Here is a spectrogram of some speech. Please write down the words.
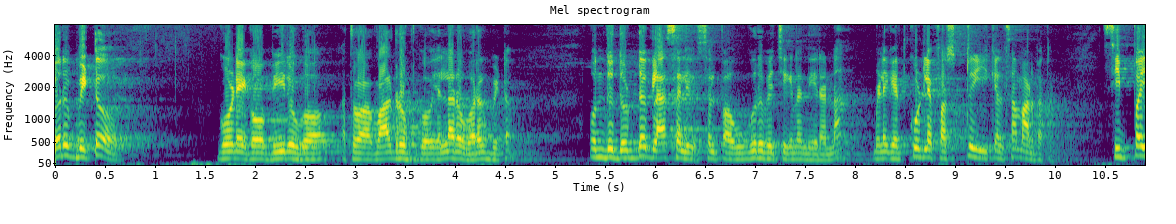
ಒರಗ್ಬಿಟ್ಟು ಗೋಡೆಗೋ, ಬೀರುಗೋ ಅಥವಾ ವಾಲ್ರೂಪ್ಗೋ ಎಲ್ಲರೂ ಹೊರಗ್ಬಿಟ್ಟು ಒಂದು ದೊಡ್ಡ ಗ್ಲಾಸಲ್ಲಿ ಸ್ವಲ್ಪ ಉಗುರು ಬೆಚ್ಚಗಿನ ನೀರನ್ನು ಬೆಳಗ್ಗೆ ಎದ್ದು ಕೂಡಲೇ ಫಸ್ಟು ಈ ಕೆಲಸ ಮಾಡಬೇಕು ಸಿಪ್ಪೈ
